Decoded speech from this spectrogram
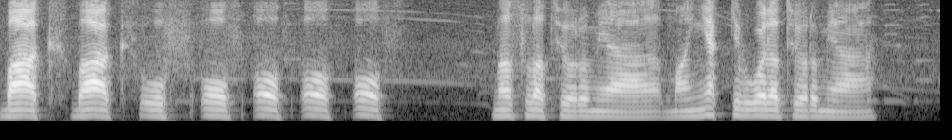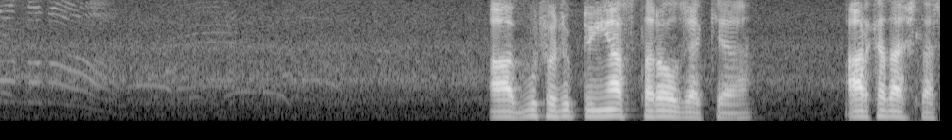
Bak bak. Of of of of of. Nasıl atıyorum ya? Manyak gibi gol atıyorum ya. Abi bu çocuk dünya starı olacak ya. Arkadaşlar.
